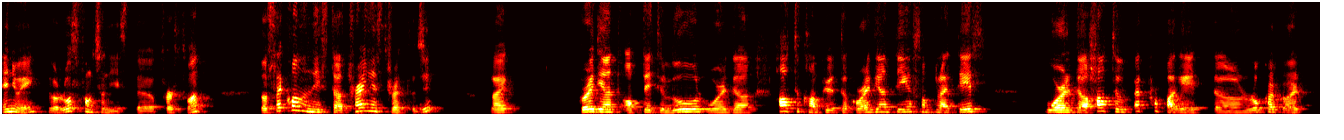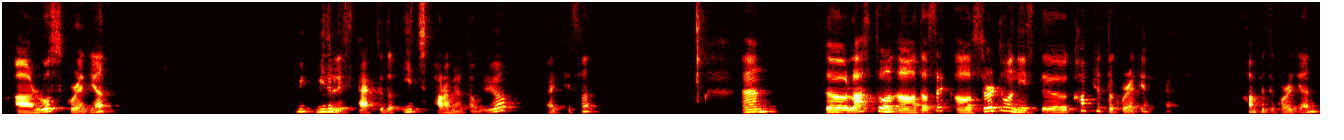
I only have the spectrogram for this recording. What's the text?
Anyway, the loss function is the first one. The second one is the training strategy, like gradient update rule or the how to compute the gradient thing, something like this, or the how to backpropagate the local uh, loss gradient with respect to the each parameter W, like this one. And the last one, uh, the sec uh, third one is the compute the gradient value. Compute gradient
